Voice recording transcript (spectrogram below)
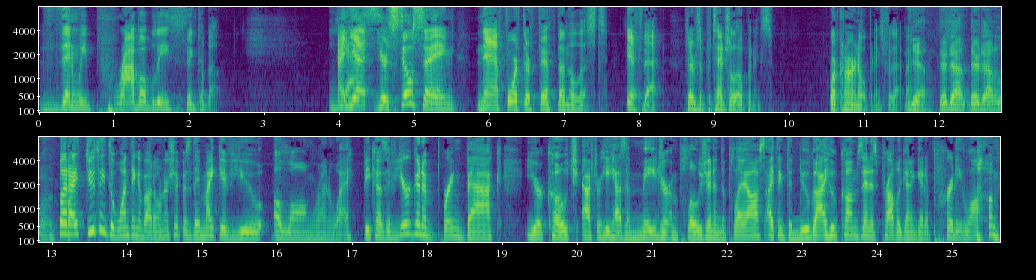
than we probably think about. And yet you're still saying, nah, fourth or fifth on the list, if that, in terms of potential openings or current openings for that matter. yeah, they're down. They're down the line. But I do think the one thing about ownership is they might give you a long runaway because if you're going to bring back your coach after he has a major implosion in the playoffs, I think the new guy who comes in is probably going to get a pretty long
